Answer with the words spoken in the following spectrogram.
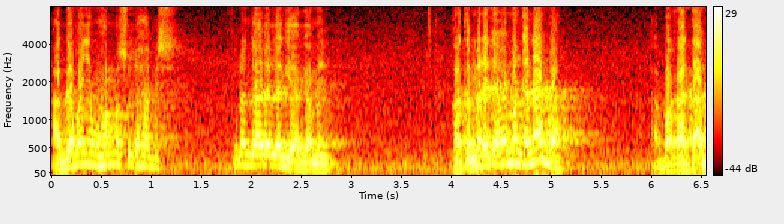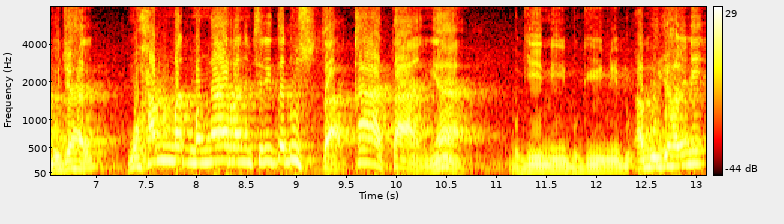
Agamanya Muhammad sudah habis. Sudah nggak ada lagi agamanya. Kata mereka, memang kenapa? Apa kata Abu Jahal? Muhammad mengarang cerita dusta. Katanya, begini, begini. Abu Jahal ini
